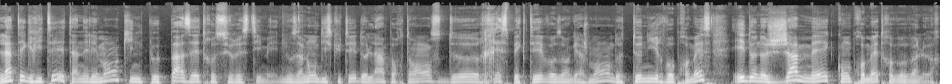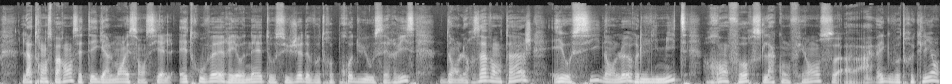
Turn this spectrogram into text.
L'intégrité est un élément qui ne peut pas être surestimé. Nous allons discuter de l'importance de respecter vos engagements, de tenir vos promesses et de ne jamais compromettre vos valeurs. La transparence est également essentielle. Être ouvert et honnête au sujet de votre produit ou service dans leurs avantages et aussi dans leurs limites renforce la confiance euh, avec votre client.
